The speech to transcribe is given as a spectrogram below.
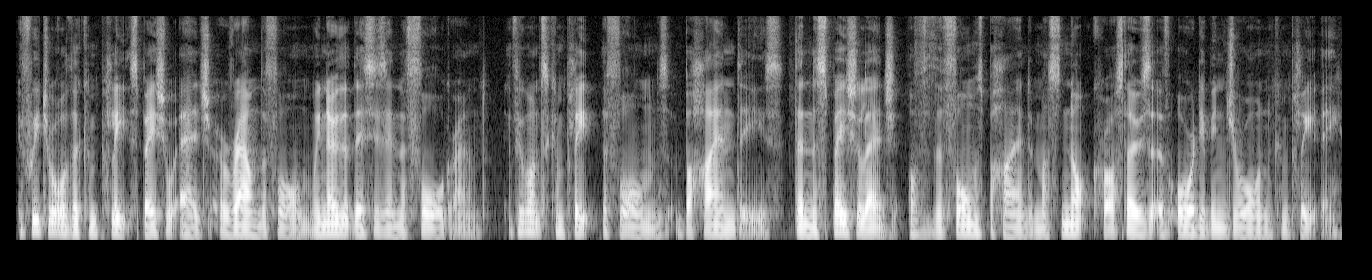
If we draw the complete spatial edge around the form, we know that this is in the foreground. If we want to complete the forms behind these, then the spatial edge of the forms behind must not cross those that have already been drawn completely.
